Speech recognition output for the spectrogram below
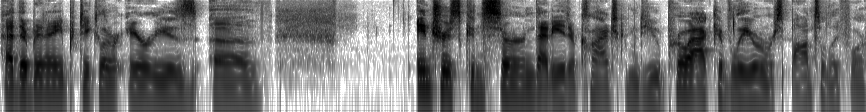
Had there been any particular areas of interest, concern that either clients come to you proactively or responsibly for?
